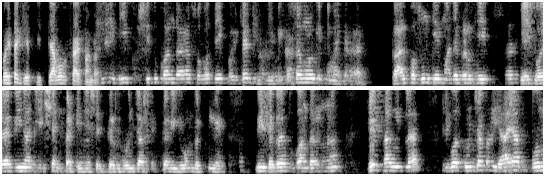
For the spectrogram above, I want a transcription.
बैठक घेतली. त्याबाबत काय सांगा मी कृषी दुकानदारासोबत एक बैठक घेतली. मी कशामुळे घेतली माहिती आहे का? कालपासून जे माझ्याकडे हे सोयाबीन आणि जे शेतकरी दोन चार शेतकरी येऊन भेटून गेले. मी सगळ्या दुकानदारांना हे सांगितलं की बा तुमच्याकडे या या दोन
